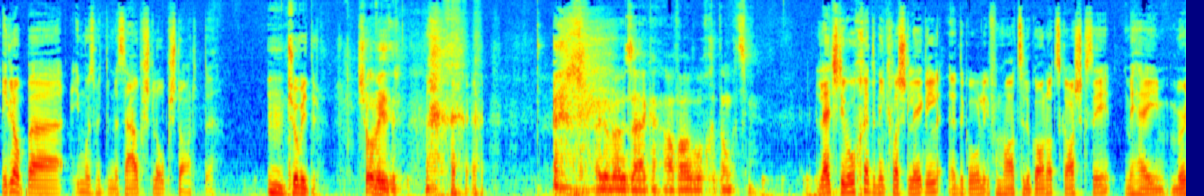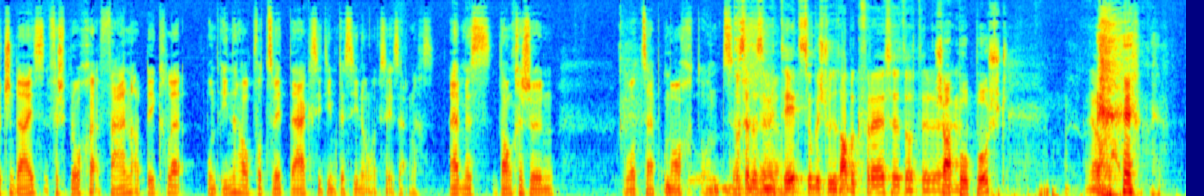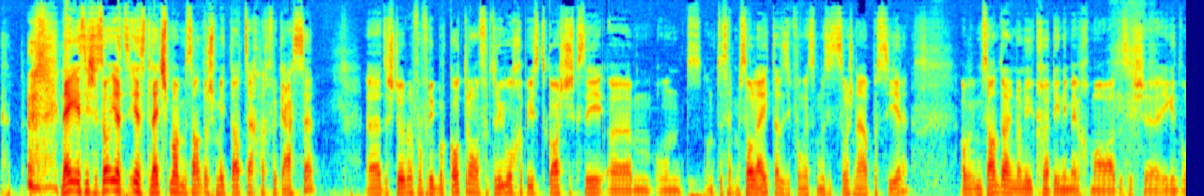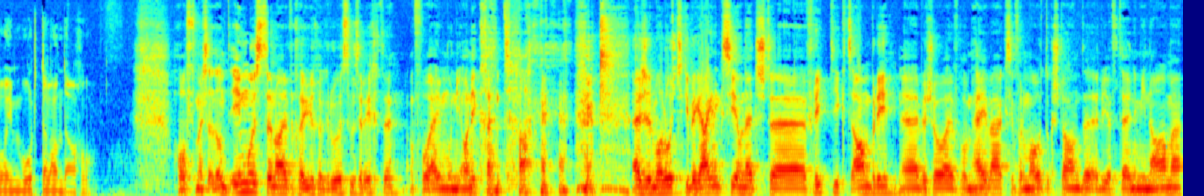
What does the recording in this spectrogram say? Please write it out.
Ich glaube, äh, ich muss mit einem Selbstlob starten. Mm, schon wieder. Schon wieder. ich wollte sagen, Anfang Woche denkt es mir. Letzte Woche der Niklas Schlegel, äh, der Goalie vom HC Lugano, zu Gast gesehen. Wir haben Merchandise versprochen, Fanartikel und innerhalb von zwei Tagen sind die im Tessin gesehen, eigentlich. Er hat mir ein Dankeschön WhatsApp gemacht. Und, und was hat das mit dir zu? Bist du dort runtergefräst? Oder, äh? Chapeau Post. Ja. Nein, es ist so, ich habe das letzte Mal mit Sandro Schmidt tatsächlich vergessen. Äh, der Stürmer von Fribourg-Gotteron, der vor drei Wochen bei uns zu Gast war. Ähm, und, und das hat mir so leid, dass ich gefunden das muss jetzt so schnell passieren. Aber beim Sandro habe ich noch nichts gehört. Ich nehme einfach mal an, das ist äh, irgendwo im Murtenland angekommen. Hoffen wir es. Und ich muss dann einfach euch einen Gruß ausrichten, von einem, den ich auch nicht kennt Es war eine lustige Begegnung am letzten äh, Freitag, in Ambri. Äh, ich war schon einfach am Heimweg, vor dem Auto gestanden, rief dann meinen Namen.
